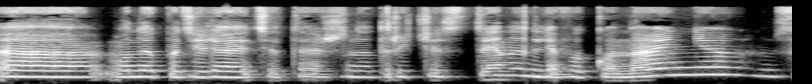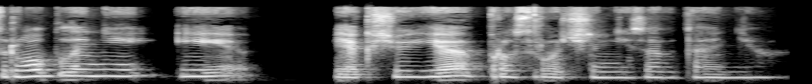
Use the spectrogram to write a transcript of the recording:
Е, Вони поділяються теж на три частини для виконання, зроблені і, якщо є, просрочені завдання.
